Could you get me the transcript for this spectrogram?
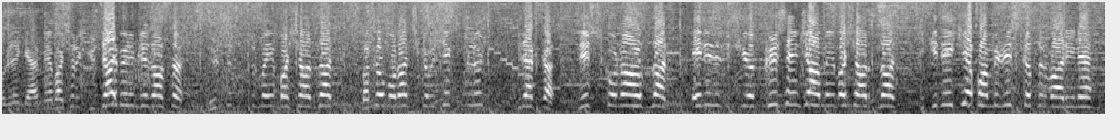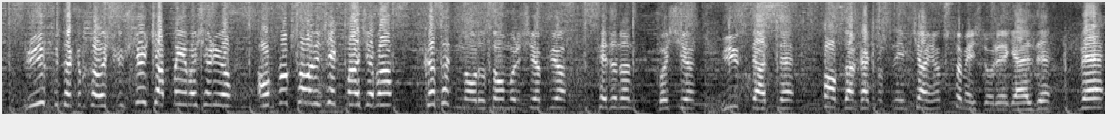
oraya gelmeye başladı. Güzel bölüm cezası. Lux'u tutturmayı başardılar. Bakalım oradan çıkabilecek mi Lux? Bir dakika. Zed skorunu aldılar. Enizi düşüyor. Chris Angel'i almayı başardılar. 2'de 2 yapan bir risk atır var yine. Büyük bir takım savaşı. 3'te 3 yapmayı başarıyor. Afrox alabilecek mi acaba? Kasadin orada savunma işi yapıyor. Peda'nın başı büyük dertte. Fab'dan kaçmasına imkan yok. Stomage de oraya geldi. Ve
